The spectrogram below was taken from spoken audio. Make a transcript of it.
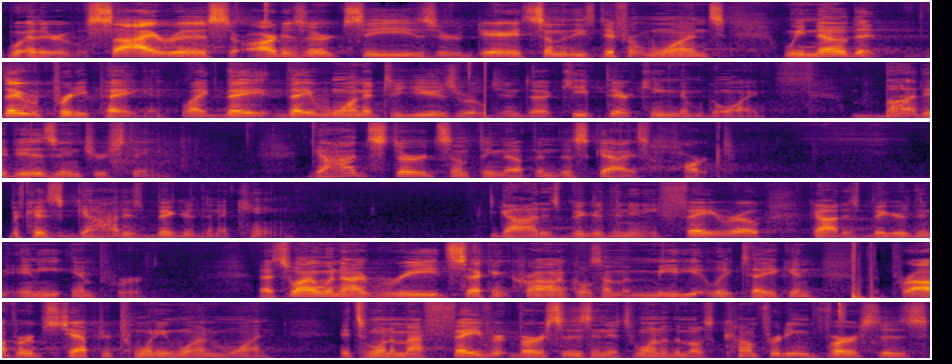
whether it was Cyrus or Artaxerxes or Darius, some of these different ones, we know that they were pretty pagan. Like they, they wanted to use religion to keep their kingdom going. But it is interesting. God stirred something up in this guy's heart because God is bigger than a king. God is bigger than any Pharaoh. God is bigger than any emperor. That's why when I read Second Chronicles, I'm immediately taken to Proverbs chapter 21 1. It's one of my favorite verses, and it's one of the most comforting verses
